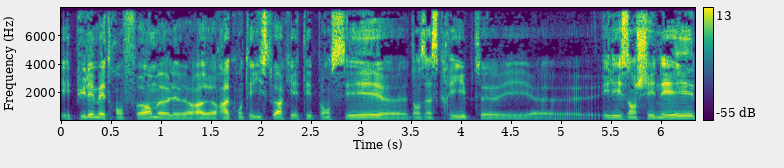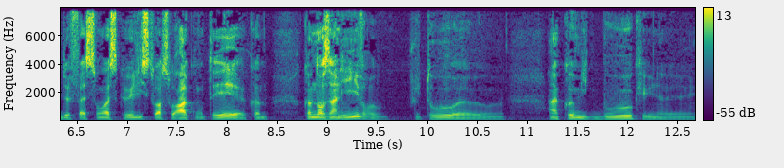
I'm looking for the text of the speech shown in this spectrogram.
et puis les mettre en forme, euh, leur raconter l'histoire qui a été pensée euh, dans un script et et les enchaîner de façon à ce que l'histoire soit racontée comme comme dans un livre, plutôt un comic book, une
